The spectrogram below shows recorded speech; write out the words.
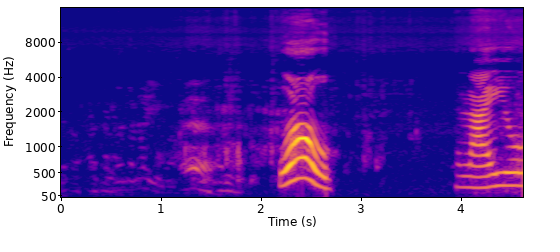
จะเอาไปทำมันได้อีกเออว้าวหลายอยู่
